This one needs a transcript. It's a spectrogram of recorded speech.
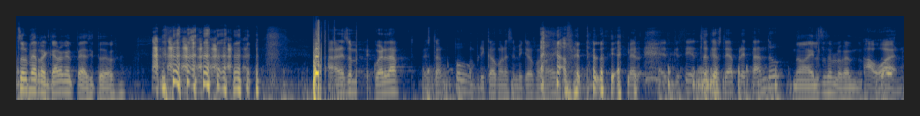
solo me arrancaron el pedacito de hoja. Ahora eso me recuerda. Está un poco complicado con este micrófono. Apriétalo de ahí. Pero es que estoy- esto que estoy apretando. No, ahí lo estás aflojando. Ah, bueno.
